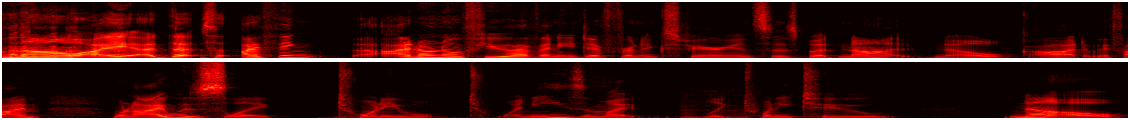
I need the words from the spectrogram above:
no. I I- that's. I think I don't know if you have any different experiences, but not. No, God. If I'm when I was like 20, 20s and my like twenty two, no,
